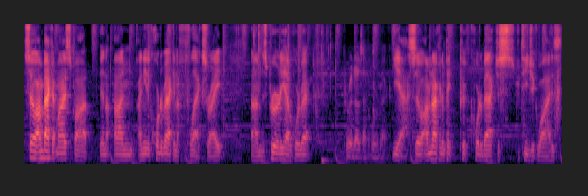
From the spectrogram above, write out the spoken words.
So I'm back at my spot, and I'm I need a quarterback and a flex, right? Um, does Prue already have a quarterback? Pruitt does have a quarterback. Yeah, so I'm not going to pick a quarterback just strategic wise.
